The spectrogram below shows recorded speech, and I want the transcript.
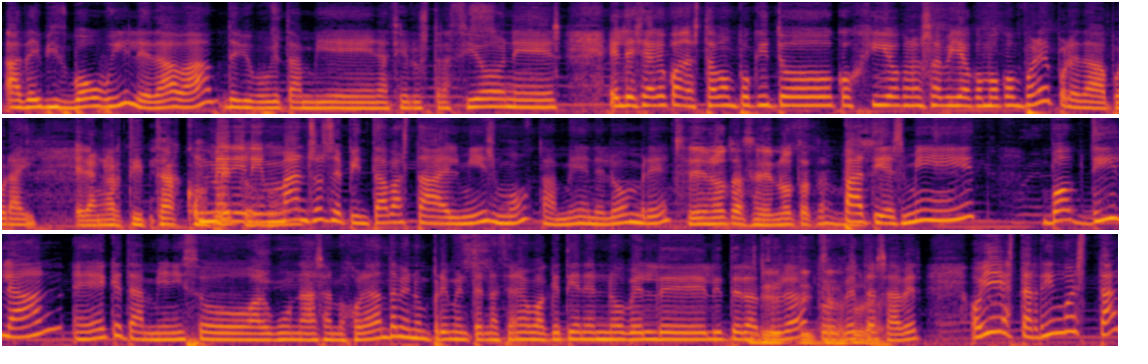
a David Bowie, le daba. David Bowie también hacía ilustraciones. Él decía que cuando estaba un poquito cogido, que no sabía cómo componer, pues le daba por ahí. Eran artistas completos. Marilyn ¿no? Manson se pintaba hasta él mismo, también el hombre. Se le nota, se le nota también. Patti Smith, Bob Dylan, eh, que también hizo algunas, a lo mejor le dan también un premio internacional, igual que tiene el Nobel de literatura, De- de pues vete literatura. a saber. Oye, y hasta Ringo Starr,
